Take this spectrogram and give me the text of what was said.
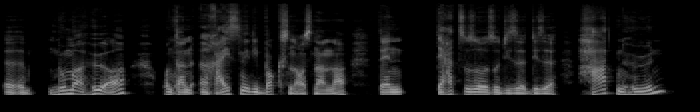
äh, Nummer höher und dann reißen wir die Boxen auseinander. Denn der hat so, so, so diese, diese harten Höhen,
